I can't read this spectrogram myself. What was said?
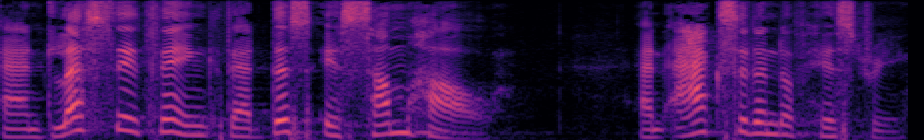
And lest they think that this is somehow an accident of history,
